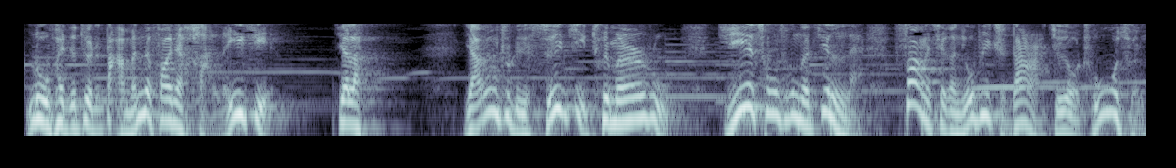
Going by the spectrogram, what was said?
陆佩就对着大门的方向喊了一句：“进来。”杨助理随即推门而入，急匆匆地进来，放下个牛皮纸袋就又出去了。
